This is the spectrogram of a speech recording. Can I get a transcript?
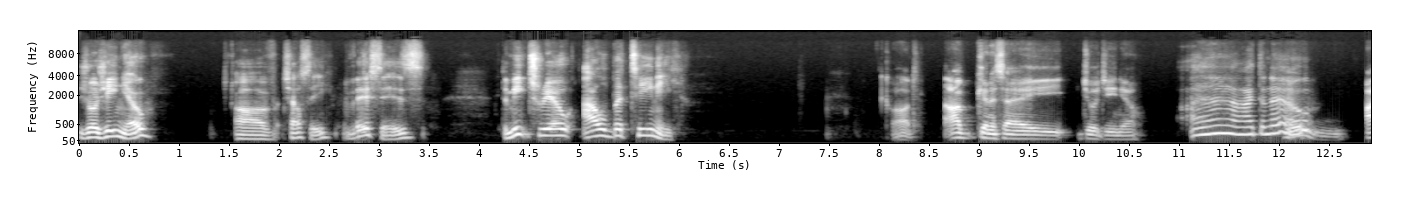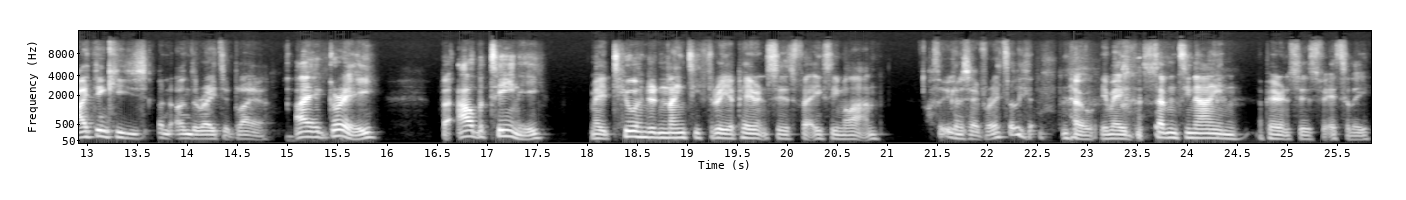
Jorginho of Chelsea versus Demetrio Albertini. God. I'm gonna say Jorginho. Uh, I don't know. I think he's an underrated player. I agree, but Albertini made 293 appearances for AC Milan. I thought you were gonna say for Italy. No, he made 79 appearances for Italy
